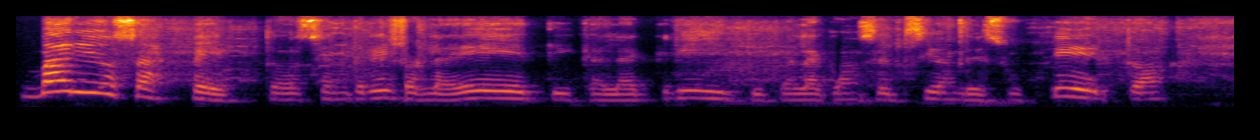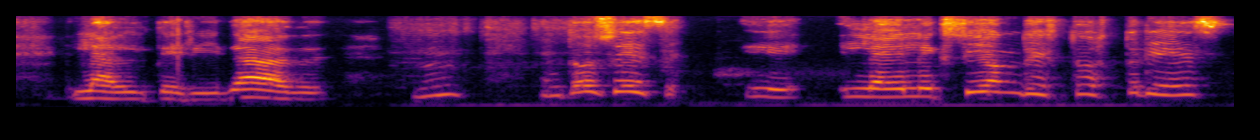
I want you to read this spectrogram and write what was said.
Varios aspectos, entre ellos la ética, la crítica, la concepción de sujeto, la alteridad. Entonces, eh, la elección de estos tres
